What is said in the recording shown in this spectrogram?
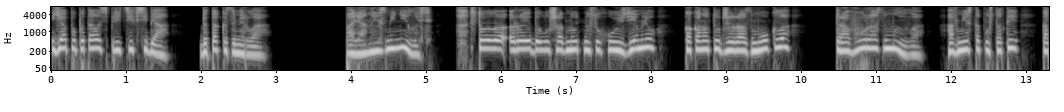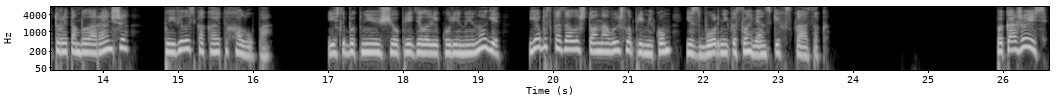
я попыталась прийти в себя, да так и замерла. Поляна изменилась. Стоило Рейдалу шагнуть на сухую землю — как оно тут же размокло, траву размыло, а вместо пустоты, которая там была раньше, появилась какая-то халупа. Если бы к ней еще приделали куриные ноги, я бы сказала, что она вышла прямиком из сборника славянских сказок. «Покажись!»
